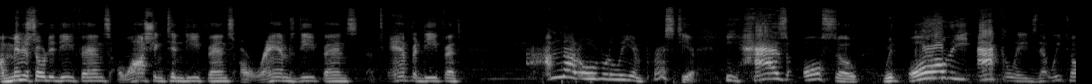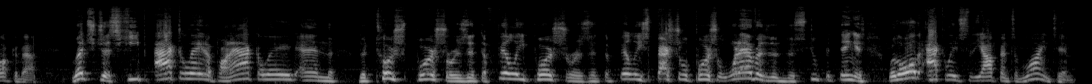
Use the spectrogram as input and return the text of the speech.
a Minnesota defense, a Washington defense, a Rams defense, a Tampa defense. I'm not overly impressed here. He has also, with all the accolades that we talk about, let's just heap accolade upon accolade and the, the tush push, or is it the Philly push, or is it the Philly special push, or whatever the, the stupid thing is. With all the accolades to the offensive line, Tim,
